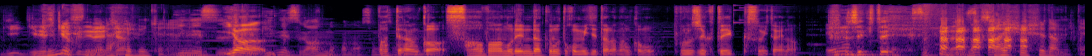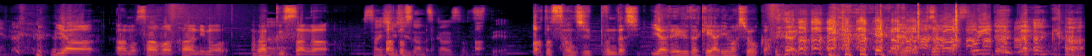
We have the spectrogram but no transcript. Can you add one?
ギギネス記録狙えちゃう。ギネス、いやギネスがあんのかなそもそもだってなんか、サーバーの連絡のとこ見てたらなんかもう、プロジェクト X みたいな。え？プロジェクト X って何まあ最終手段みたいな。いやー、あの、サーバー管理のマックスさんが、最終手段使うぞっつって。あと30分だし、やれるだけやりましょうかって書いてある。それはすごいと思って。なんか、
